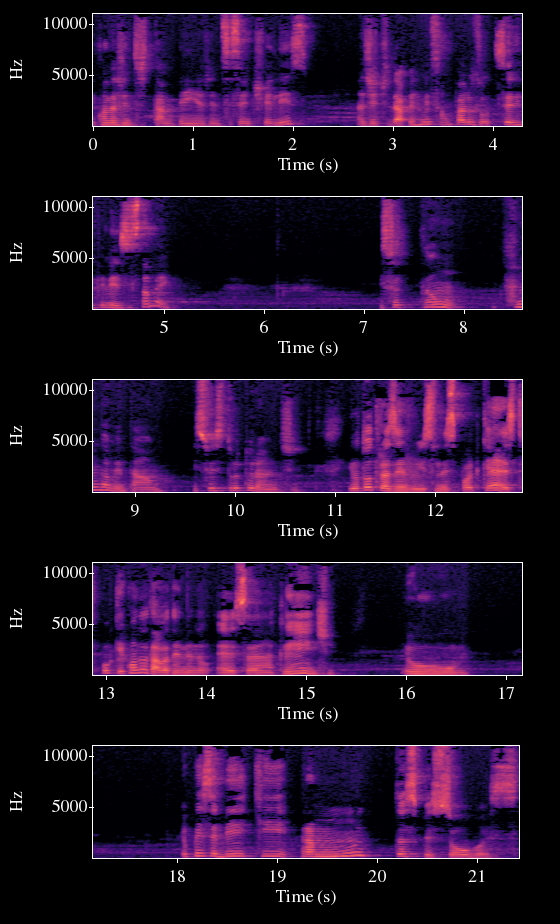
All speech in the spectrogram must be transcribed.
E quando a gente está bem, a gente se sente feliz, a gente dá permissão para os outros serem felizes também. Isso é tão fundamental, isso é estruturante. Eu estou trazendo isso nesse podcast porque quando eu estava atendendo essa cliente, eu eu percebi que para muitas pessoas,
